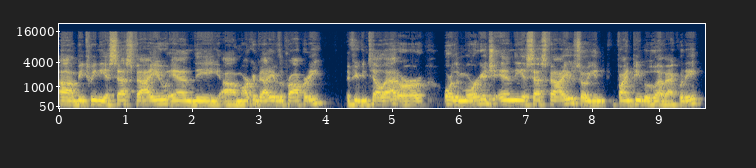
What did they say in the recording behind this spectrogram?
uh, between the assessed value and the market value of the property, if you can tell that, or or the mortgage and the assessed value. So you find people who have equity.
